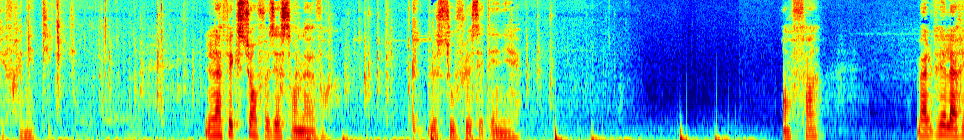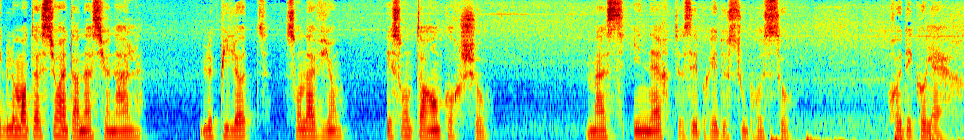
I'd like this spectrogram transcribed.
et frénétique. L'infection faisait son œuvre, le souffle s'éteignait. Enfin, malgré la réglementation internationale, le pilote, son avion et son temps encore chaud, masse inerte zébrée de soubresauts, redécollèrent.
